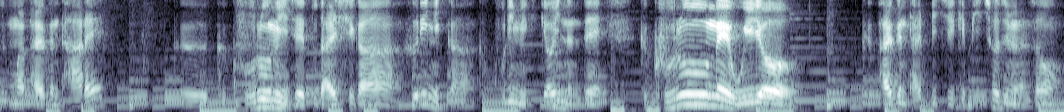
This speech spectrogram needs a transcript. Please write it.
정말 밝은 달에 그, 그 구름이 이제 또 날씨가 흐리니까 그 구름이 껴있는데 그 구름에 오히려 그 밝은 달빛이 이렇게 비춰지면서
